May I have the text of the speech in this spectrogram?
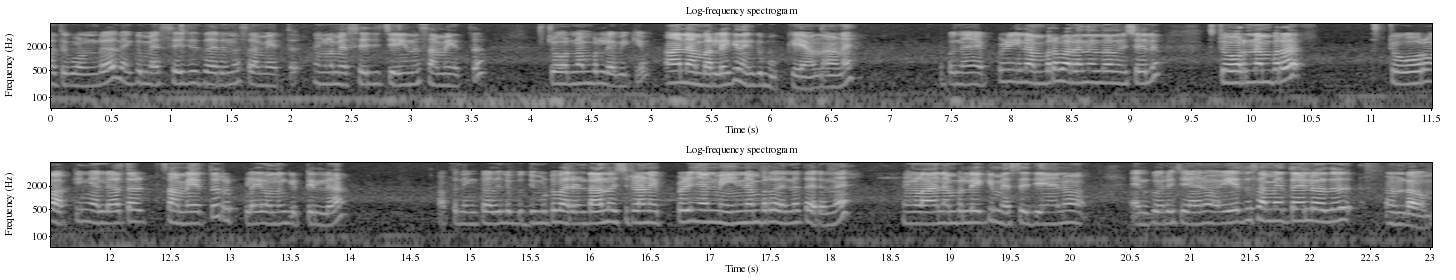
അതുകൊണ്ട് നിങ്ങൾക്ക് മെസ്സേജ് തരുന്ന സമയത്ത് നിങ്ങൾ മെസ്സേജ് ചെയ്യുന്ന സമയത്ത് സ്റ്റോർ നമ്പർ ലഭിക്കും. ആ നമ്പറിലേക്ക് നിങ്ങൾക്ക് ബുക്ക് ചെയ്യാവുന്നതാണ്. അപ്പോൾ ഞാൻ എപ്പോഴും ഈ നമ്പർ പറയുന്നത് എന്താണെന്ന് വെച്ചാൽ സ്റ്റോർ നമ്പർ സ്റ്റോർ വർക്കിംഗ് അല്ലാത്ത സമയത്ത് റിപ്ലൈ ഒന്നും കിട്ടില്ല. അപ്പോൾ നിങ്ങൾക്ക് അതിൽ ബുദ്ധിമുട്ട് വരണ്ടാന്ന് വെച്ചിട്ടാണ് എപ്പോഴും ഞാൻ മെയിൻ നമ്പർ തന്നെ തരുന്നത് നിങ്ങൾ ആ നമ്പറിലേക്ക് മെസ്സേജ് ചെയ്യാനോ എൻക്വയറി ചെയ്യാനോ ഏത് സമയത്തായാലും അത് ഉണ്ടാവും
